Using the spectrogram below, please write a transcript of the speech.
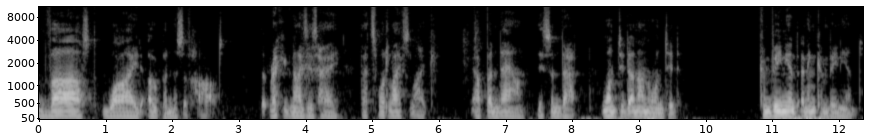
vast, wide openness of heart that recognizes, hey, that's what life's like, up and down, this and that, wanted and unwanted, convenient and inconvenient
